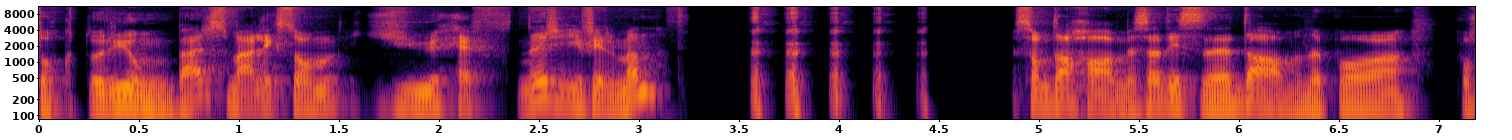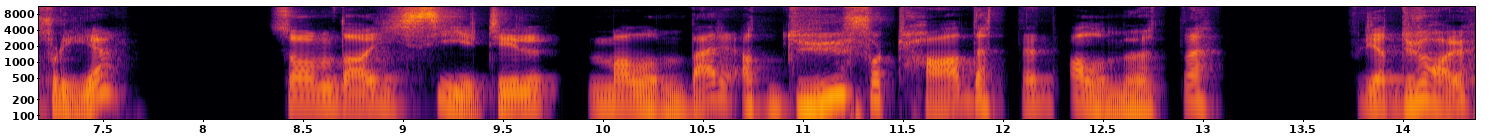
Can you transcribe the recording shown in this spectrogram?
doktor Jungberg, som er liksom Hugh Hefner i filmen. Som da har med seg disse damene på, på flyet som da sier til Malmberg at du får ta dette allmøtet, fordi at du har jo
